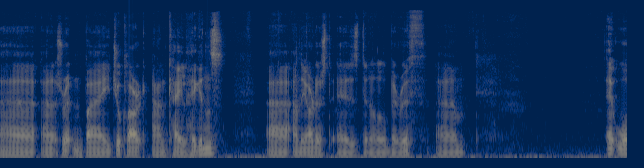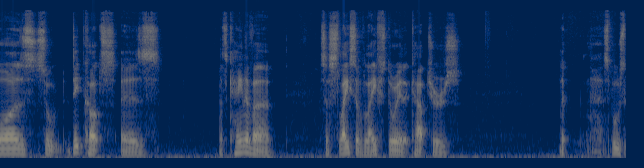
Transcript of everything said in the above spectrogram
uh, and it's written by Joe Clark and Kyle Higgins, uh, and the artist is Danilo Beyruth. Um, it was so Deep Cuts is it's kind of a it's a slice of life story that captures I suppose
